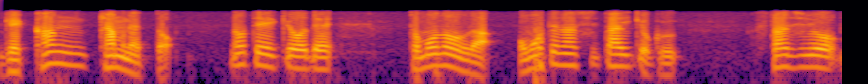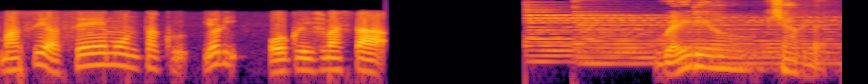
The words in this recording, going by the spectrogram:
月刊キャムネットの提供で、友の浦おもてなし対局スタジオ増屋正門宅よりお送りしました。Radio Cabinet.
